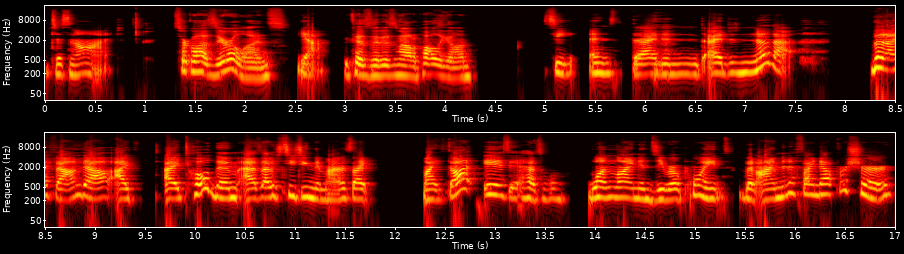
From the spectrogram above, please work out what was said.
It does not. Circle has zero lines Yeah. because it is not a polygon. See, and I didn't I didn't know that. But I found out I I told them as I was teaching them I was like my thought is it has one line and zero points, but I'm going to find out for sure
